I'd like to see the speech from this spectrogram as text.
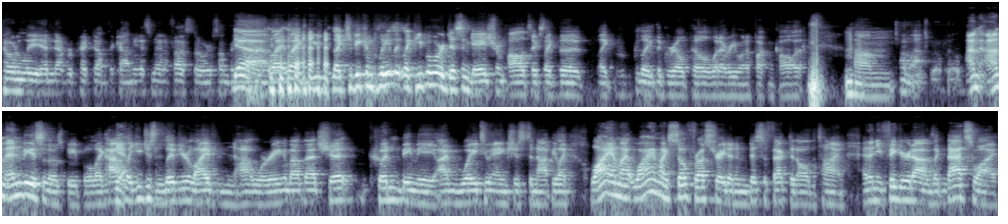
totally had never picked up the Communist Manifesto or something. yeah like like you like to be completely like people who are disengaged from politics like the like like the grill pill whatever you want to fucking call it Mhm. um I'm not real pill. I'm I'm envious of those people. Like how Yeah. like you just live your life not worrying about that shit. Couldn't be me. I'm way too anxious to not be like, why am I why am I so frustrated and disaffected all the time? And then you figure it out. It's like that's why.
